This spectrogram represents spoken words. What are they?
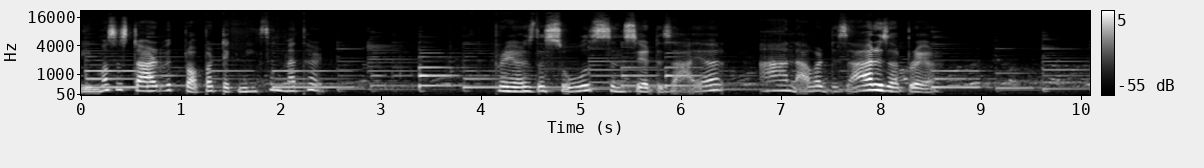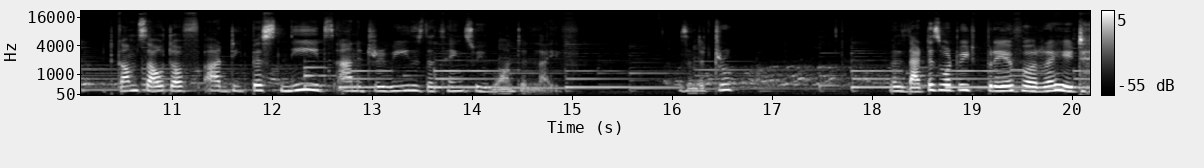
we must start with proper techniques and method. Prayer is the soul's sincere desire, and our desire is our prayer. It comes out of our deepest needs and it reveals the things we want in life. Isn't it true? Well, that is what we pray for, right?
